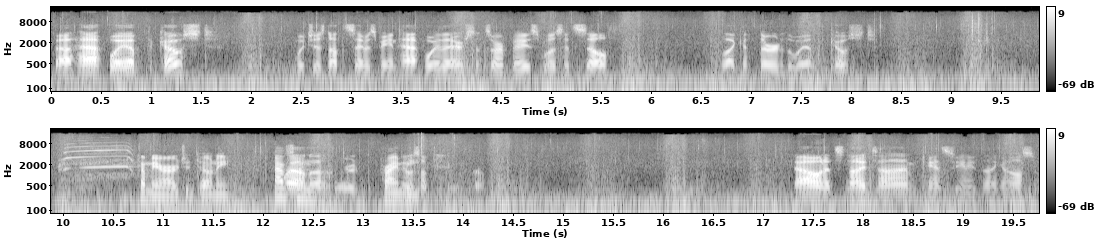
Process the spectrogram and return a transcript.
About halfway up the coast, which is not the same as being halfway there, since our base was itself like a third of the way up the coast. Come here, Argentoni. Have well, some not a third. prime meat. up to you, though. Oh, and it's nighttime. Can't see anything. Awesome.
